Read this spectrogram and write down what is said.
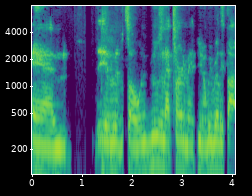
And so losing that tournament, you know, we really thought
